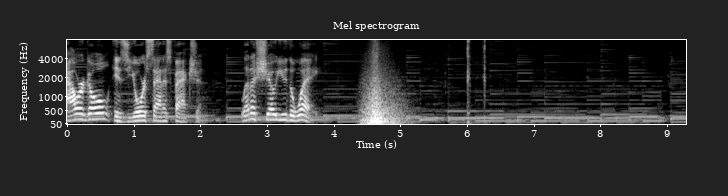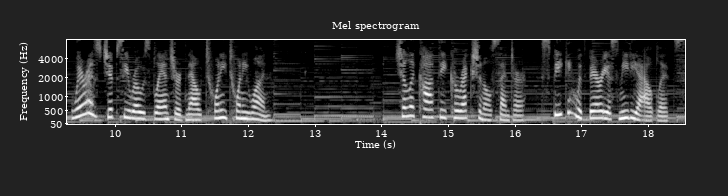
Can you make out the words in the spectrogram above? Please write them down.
Our goal is your satisfaction. Let us show you the way. Where is Gypsy Rose Blanchard now 2021? Chillicothe Correctional Center. Speaking with various media outlets,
